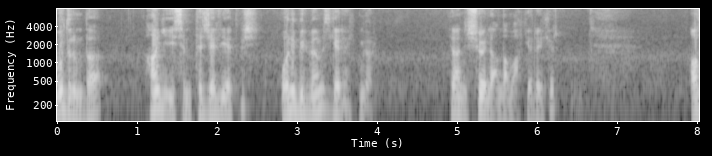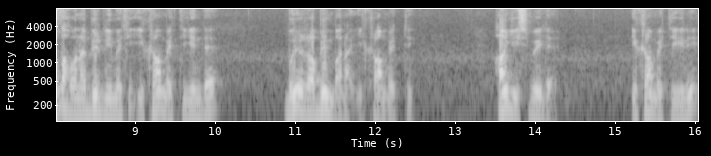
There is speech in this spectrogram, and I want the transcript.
Bu durumda hangi isim tecelli etmiş, onu bilmemiz gerekmiyor. Yani şöyle anlamak gerekir. Allah ona bir nimeti ikram ettiğinde, bunu Rabbim bana ikram etti. Hangi ismiyle ikram ettiğini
